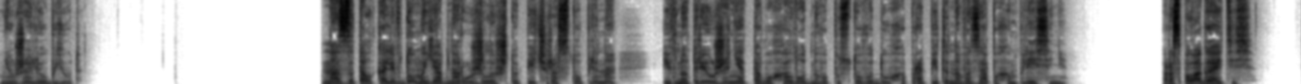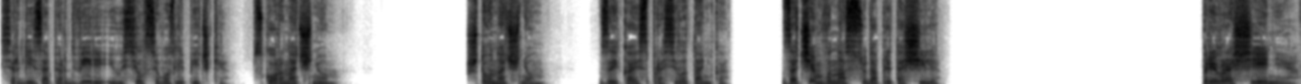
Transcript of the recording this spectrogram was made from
Неужели убьют?» Нас затолкали в дом, и я обнаружила, что печь растоплена, и внутри уже нет того холодного пустого духа, пропитанного запахом плесени. «Располагайтесь». Сергей запер двери и уселся возле печки. «Скоро начнем. «Что начнем? заикаясь, спросила Танька. «Зачем вы нас сюда притащили?» «Превращение»,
